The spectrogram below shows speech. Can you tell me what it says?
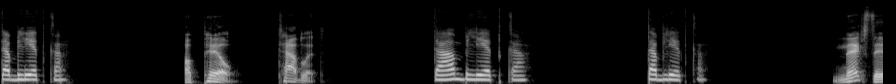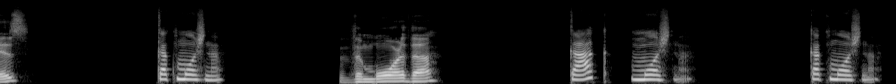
Таблетка. a pill, tablet. Таблетка. Таблетка. Next is Как можно. the more the Как можно. Как можно.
